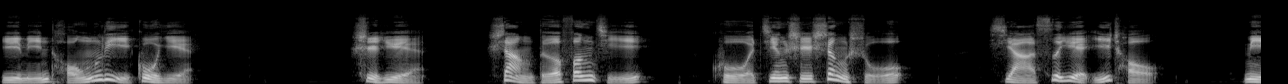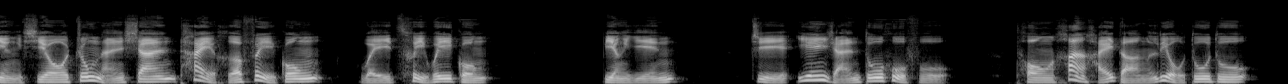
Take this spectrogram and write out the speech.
与民同利故也。是月，上得风疾，苦京师盛暑。夏四月乙丑，命修终南山太和废宫为翠微宫。丙寅。至燕然都护府，统瀚海等六都督，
